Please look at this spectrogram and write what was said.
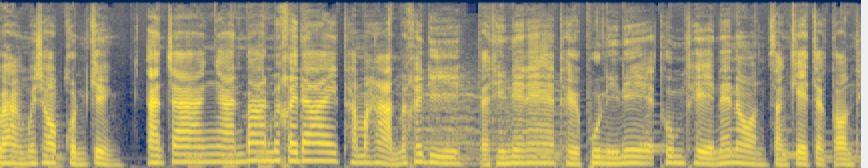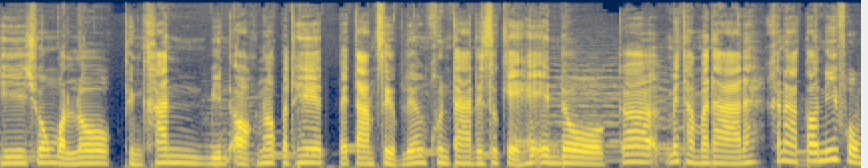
บ้างไม่ชอบคนเก่ง อาจจะงานบ้านไม่ค่อยได้ทำอาหารไม่ค่อยดี แต่ที่แน่ๆ เธอผู้นี้นี่ทุ่มเทแน่นอน สังเกตจากตอนที่ช่วงบอลโลก ถึงขั้นบินออกนอกประเทศ ไปตามสืบเรื่องคุณตาเดสุเกะให้เอนโดก็ไม่ธรรมดานะ ขนาดตอนนี้ผม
